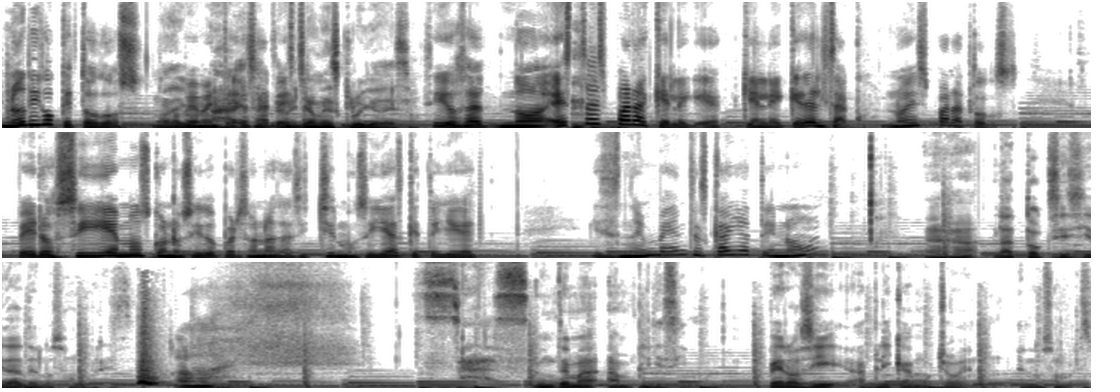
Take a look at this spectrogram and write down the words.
no digo que todos, No digo, obviamente, ah, o sea, esto- yo me excluyo de eso. sí, o sea, no, esto es para que le, a quien le quede el saco, no es para todos. Pero sí hemos conocido personas así chismosillas que te llegan y dices, no inventes, cállate, ¿no? Ajá, la toxicidad de los hombres. Ay, Sas, Un tema amplísimo. Pero sí aplica mucho en, en los hombres.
